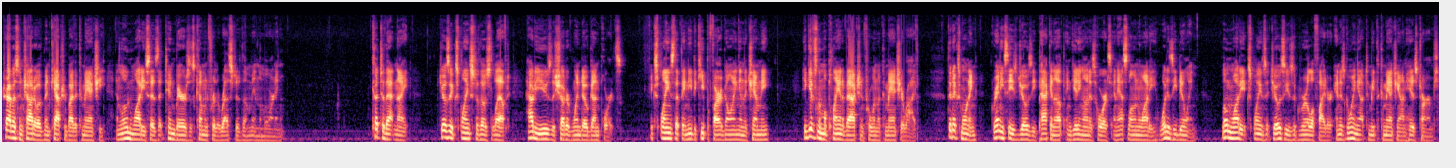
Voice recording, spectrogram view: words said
Travis and Chato have been captured by the Comanche, and Lone Watie says that Ten Bears is coming for the rest of them in the morning. Cut to that night. Josey explains to those left how to use the shuttered window gun ports. Explains that they need to keep a fire going in the chimney. He gives them a plan of action for when the Comanche arrive. The next morning, Granny sees Josey packing up and getting on his horse and asks Lone Watie what is he doing. Lone Watie explains that Josey is a guerrilla fighter and is going out to meet the Comanche on his terms.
